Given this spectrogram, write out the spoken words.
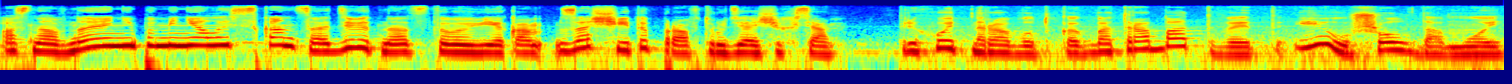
Основная не поменялась с конца XIX века – защита прав трудящихся приходит на работу, как бы отрабатывает и ушел домой.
